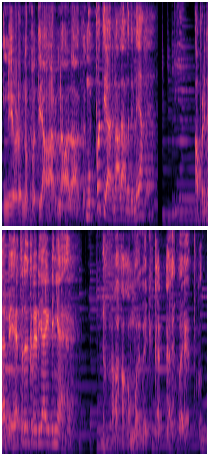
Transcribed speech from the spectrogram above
இன்னையோட முப்பத்தி ஆறு நாள் ஆகுது முப்பத்தி ஆறு நாள் ஆகுது இல்லையா? அப்படின்னா இப்ப ஏத்துறதுக்கு ரெடி ஆயிட்டீங்க. ஆமா இன்னைக்கு கட்டாயமா ஏத்துறோம்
